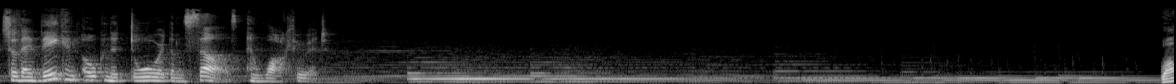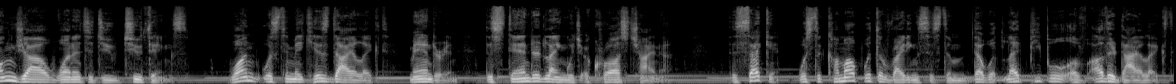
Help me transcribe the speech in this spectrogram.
so that they can open the door themselves and walk through it. Wang Zhao wanted to do two things. One was to make his dialect, Mandarin, the standard language across China. The second was to come up with a writing system that would let people of other dialects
